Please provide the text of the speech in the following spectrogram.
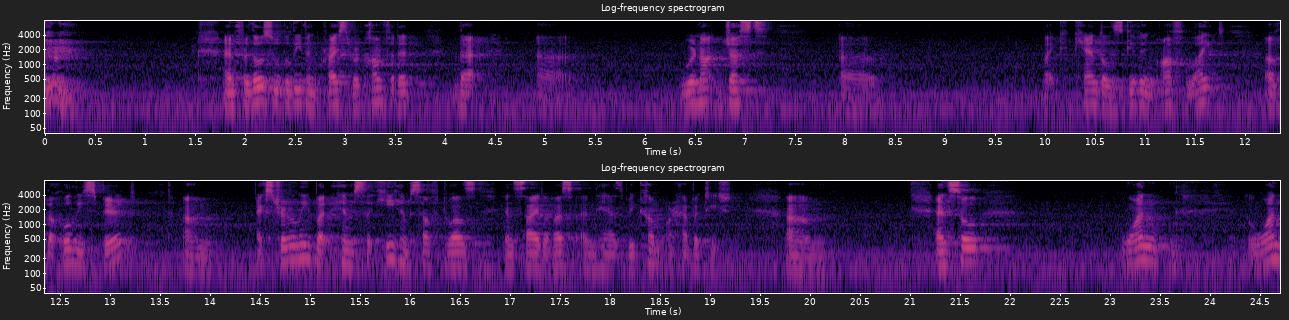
and for those who believe in Christ, we're confident that uh, we're not just uh, like candles giving off light of the Holy Spirit. Um, externally, but he himself dwells inside of us and he has become our habitation. Um, and so, one, one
